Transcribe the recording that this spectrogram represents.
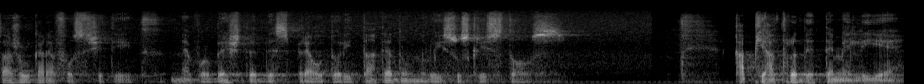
Pasajul care a fost citit ne vorbește despre autoritatea Domnului Isus Hristos. Ca piatră de temelie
